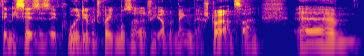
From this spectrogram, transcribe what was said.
Finde ich sehr, sehr, sehr cool. Dementsprechend muss man natürlich auch eine Menge mehr Steuern zahlen. Ähm,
